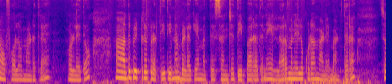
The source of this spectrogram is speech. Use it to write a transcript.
ನಾವು ಫಾಲೋ ಮಾಡಿದ್ರೆ ಒಳ್ಳೆಯದು ಅದು ಬಿಟ್ಟರೆ ಪ್ರತಿದಿನ ಬೆಳಗ್ಗೆ ಮತ್ತು ಸಂಜೆ ದೀಪಾರಾಧನೆ ಎಲ್ಲರ ಮನೇಲೂ ಕೂಡ ಮಾಡೇ ಮಾಡ್ತಾರೆ. ಸೊ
